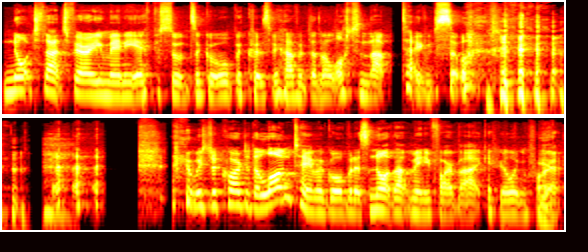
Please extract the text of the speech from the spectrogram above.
not that very many episodes ago because we haven't done a lot in that time. So it was recorded a long time ago, but it's not that many far back if you're looking for Yeah. it.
